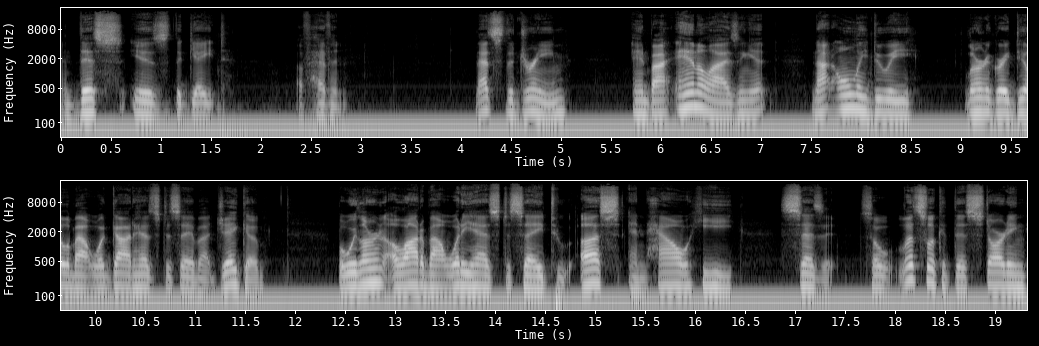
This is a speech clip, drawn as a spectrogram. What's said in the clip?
and this is the gate of heaven. That's the dream, and by analyzing it, not only do we learn a great deal about what God has to say about Jacob, but we learn a lot about what he has to say to us and how he says it. So let's look at this starting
